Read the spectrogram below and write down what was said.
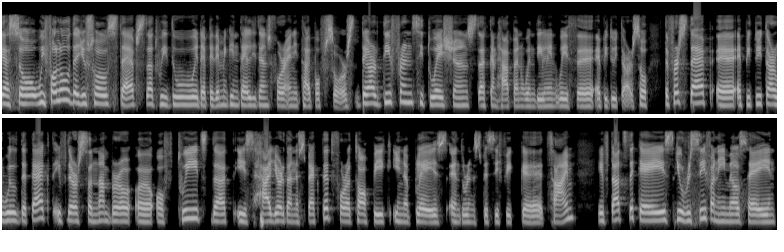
Yeah, so we follow the usual steps that we do in epidemic intelligence for any type of source. There are different situations that can happen when dealing with uh, EpiTwitter. So the first step, uh, EpiTwitter will detect if there's a number uh, of tweets that is higher than expected for a topic in a place and during a specific uh, time. If that's the case, you receive an email saying,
